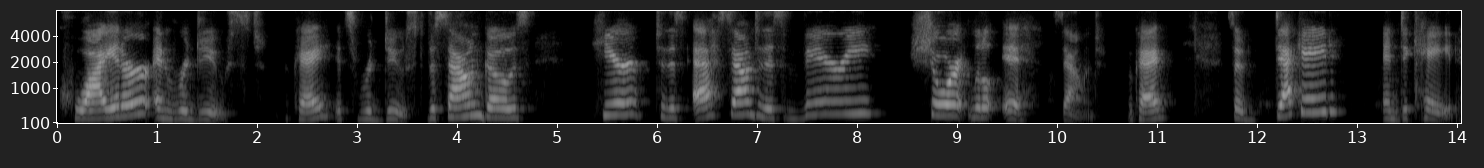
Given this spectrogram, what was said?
quieter and reduced. Okay, it's reduced. The sound goes here to this eh sound to this very short little eh sound. Okay. So decade and decayed.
